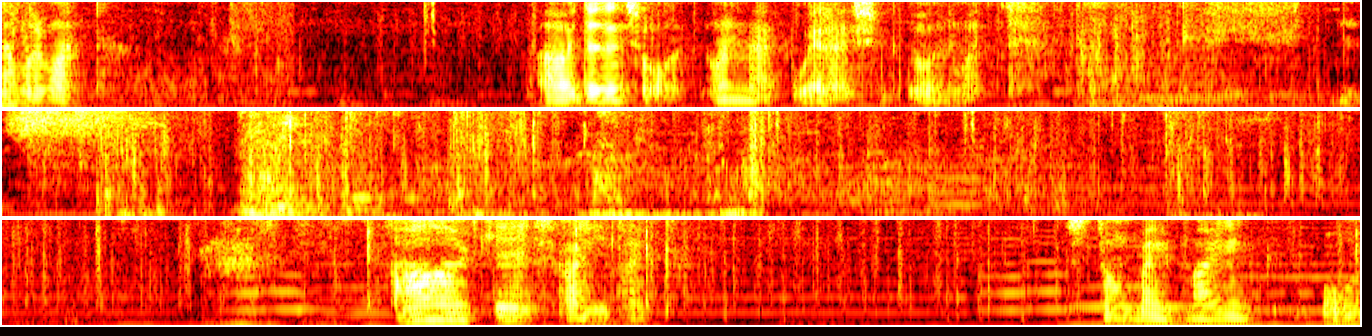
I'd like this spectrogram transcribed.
Number one. Oh, it doesn't show on map where I should go and what. Hmm. Okay, so I need like stone by mining boulders.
